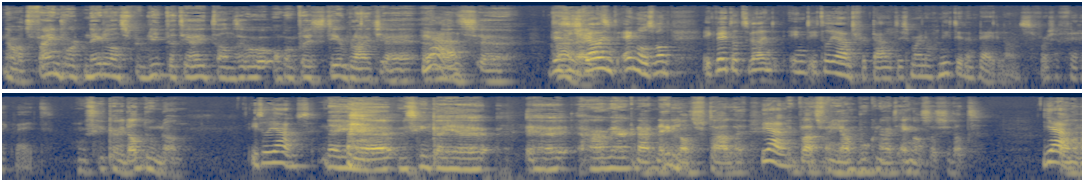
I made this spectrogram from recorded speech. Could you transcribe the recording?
Nou, wat fijn voor het Nederlandse publiek dat jij het dan zo op een presenteerblaadje uh, ja. Uh, Dit is wel in het Engels, want ik weet dat het wel in, in het Italiaans vertaald is, maar nog niet in het Nederlands, voor zover ik weet. Misschien kan je dat doen dan. Italiaans? Nee, misschien kan je haar werk naar het Nederlands vertalen. Ja. In plaats van jouw boek naar het Engels, als je dat ja.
